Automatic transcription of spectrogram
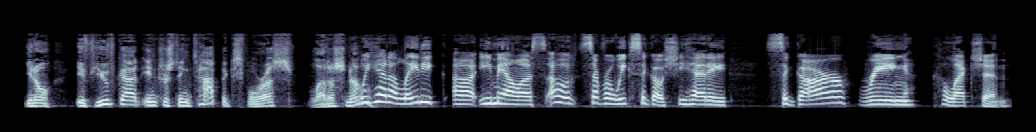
You know, if you've got interesting topics for us, let us know. We had a lady uh, email us, oh, several weeks ago. She had a cigar ring collection.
